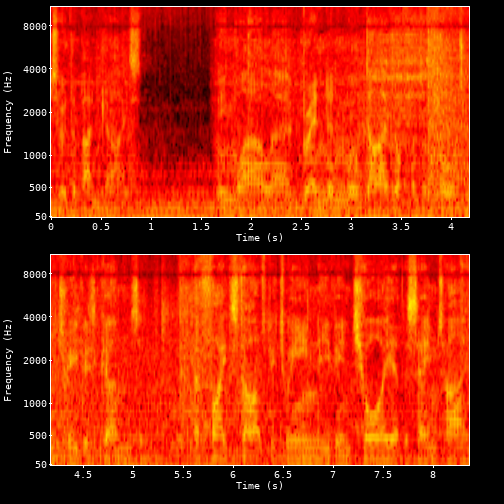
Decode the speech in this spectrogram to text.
two of the bad guys. Meanwhile, uh, Brendan will dive off onto the floor to retrieve his guns. A fight starts between Evie and Choi at the same time.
